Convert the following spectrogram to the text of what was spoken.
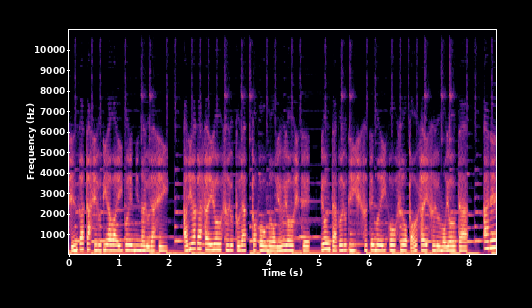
新型シルビアは EV になるらしい。アリアが採用するプラットフォームを有用して、4WD システム e フォースを搭載する模様だ。あれ、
